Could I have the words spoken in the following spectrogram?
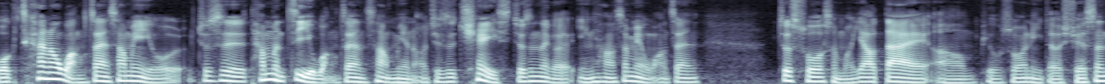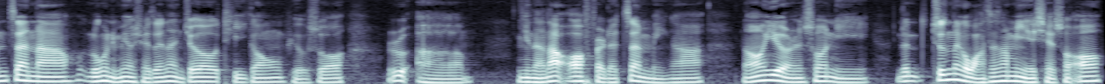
我看到网站上面有，就是他们自己网站上面哦，就是 Chase，就是那个银行上面网站。就说什么要带，嗯，比如说你的学生证啊，如果你没有学生证，你就提供，比如说入，呃，你拿到 offer 的证明啊。然后也有人说你，那就是那个网站上面也写说，哦，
